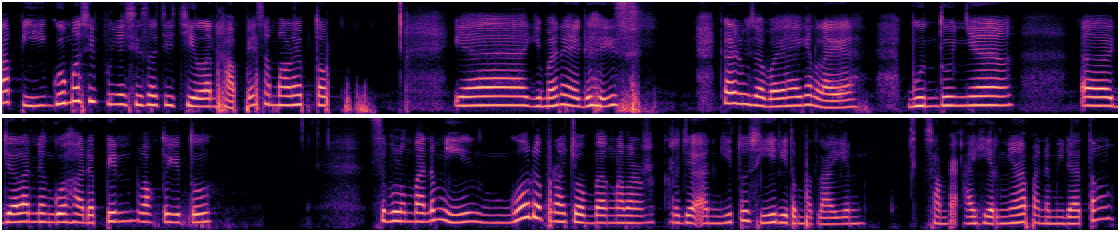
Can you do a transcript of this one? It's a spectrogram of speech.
tapi gue masih punya sisa cicilan HP sama laptop. Ya gimana ya guys? Kalian bisa bayangin lah ya. Buntunya uh, jalan yang gue hadapin waktu itu. Sebelum pandemi, gue udah pernah coba ngelamar kerjaan gitu sih di tempat lain. Sampai akhirnya pandemi dateng,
